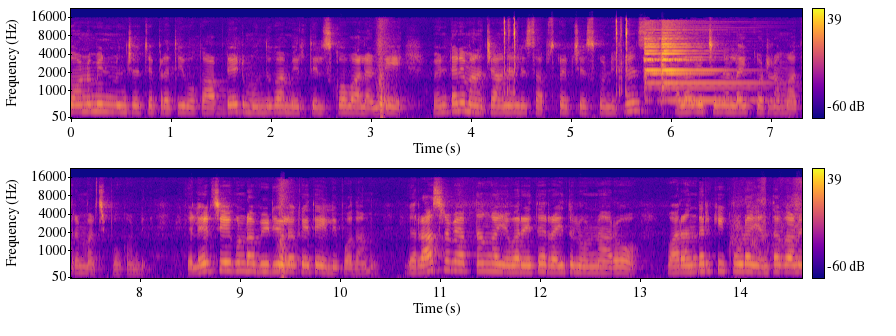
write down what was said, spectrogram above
గవర్నమెంట్ నుంచి వచ్చే ప్రతి ఒక్క అప్డేట్ ముందుగా మీరు తెలుసుకోవాలంటే వెంటనే మన ఛానల్ని సబ్స్క్రైబ్ చేసుకోండి ఫ్రెండ్స్. అలాగే చిన్న లైక్ కొట్టడం మాత్రం మర్చిపోకండి. ఇక లేట్ చేయకుండా వీడియోలోకి అయితే వెళ్ళిపోదాము. రాష్ట్ర వ్యాప్తంగా ఎవరైతే రైతులు ఉన్నారో వారందరికీ కూడా ఎంతగానో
